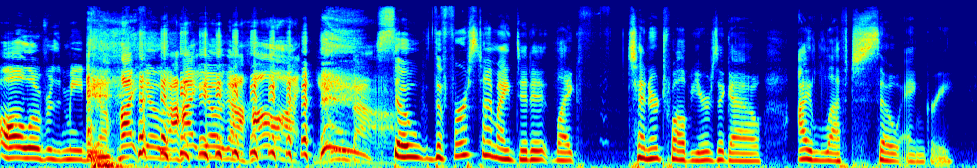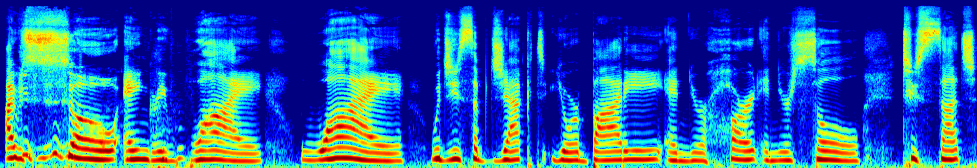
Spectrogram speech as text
all over the media. Hot yoga, hot yoga, hot yoga. So the first time I did it, like 10 or 12 years ago, I left so angry. I was so angry. Why? Why would you subject your body and your heart and your soul to such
